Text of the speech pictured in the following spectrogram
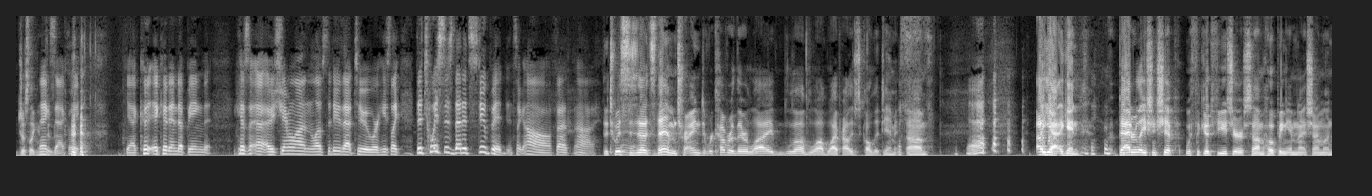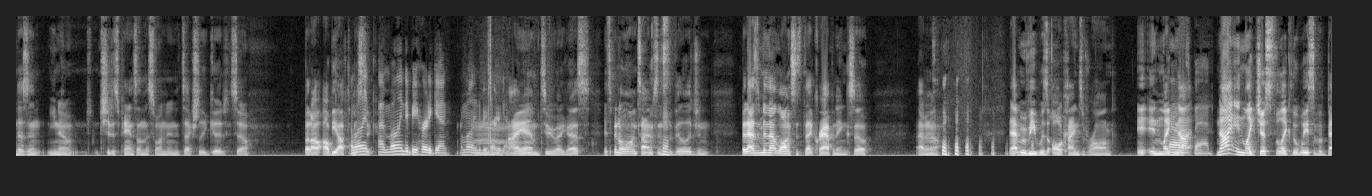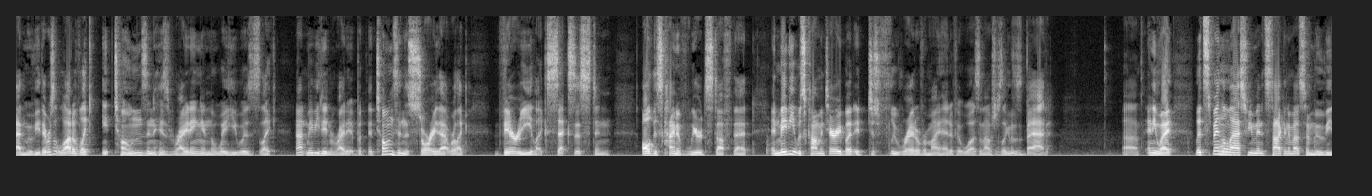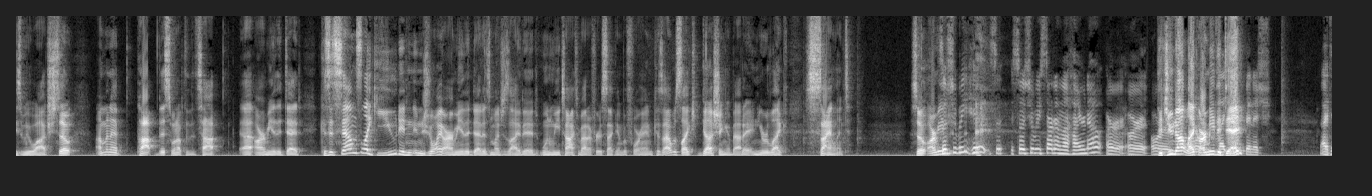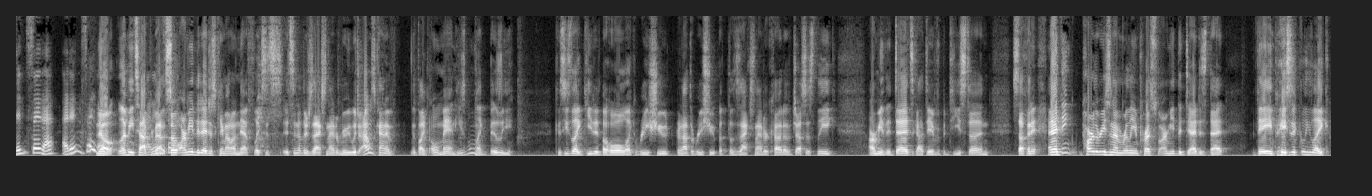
just like. Exactly. yeah, it could it could end up being that because uh, Shyamalan loves to do that too, where he's like, the twist is that it's stupid. It's like, oh, that. Uh, The twist is that it's them trying to recover their life. Blah blah blah. I probably just called it. Damn it. Um. Oh yeah, again, bad relationship with a good future. So I'm hoping M Night Shyamalan doesn't, you know, shit his pants on this one, and it's actually good. So, but I'll, I'll be I'm willing. optimistic. I'm willing to be hurt again. I'm willing to be hurt mm, again. I am too, I guess. It's been a long time since the village, and but it hasn't been that long since that crappening. So I don't know. that movie was all kinds of wrong. In, in like not bad. not in like just the, like the waste of a bad movie. There was a lot of like tones in his writing and the way he was like not maybe he didn't write it, but the tones in the story that were like very like sexist and all this kind of weird stuff that and maybe it was commentary, but it just flew right over my head if it was, and I was just like, this is bad. Uh, anyway, let's spend the last few minutes talking about some movies we watched. So I'm gonna pop this one up to the top, uh, Army of the Dead, because it sounds like you didn't enjoy Army of the Dead as much as I did when we talked about it for a second beforehand. Because I was like gushing about it, and you were like silent. So Army. So should we hit? So, so should we start on a higher note, or or or? Did you not like Army of the you Dead? Finish. I didn't say that. I didn't say that. No, let me talk didn't about. So, that. Army of the Dead just came out on Netflix. It's it's another Zack Snyder movie, which I was kind of like, oh man, he's been like busy because he's like he did the whole like reshoot or not the reshoot, but the Zack Snyder cut of Justice League. Army of the Dead's got David Bautista and stuff in it, and I think part of the reason I'm really impressed with Army of the Dead is that they basically like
